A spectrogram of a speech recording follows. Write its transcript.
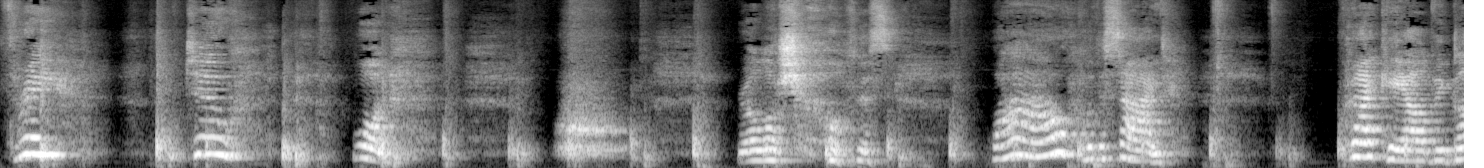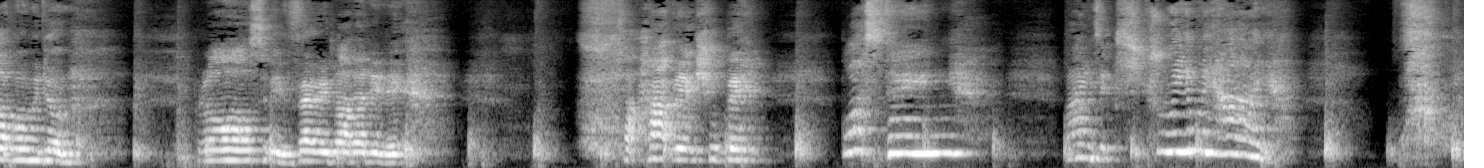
Three, two, one. Roll those shoulders. Wow, other side. Crikey, I'll be glad when we're done. But I'll also be very glad I did it. That heart rate should be blasting. Mine's extremely high. Wow.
